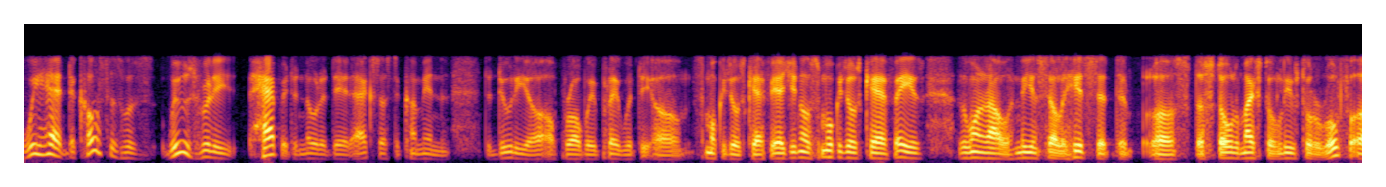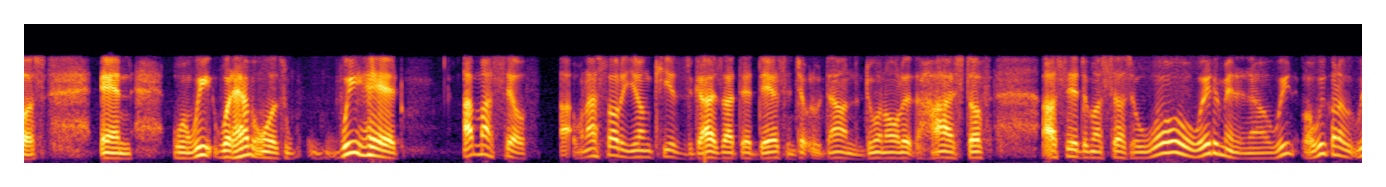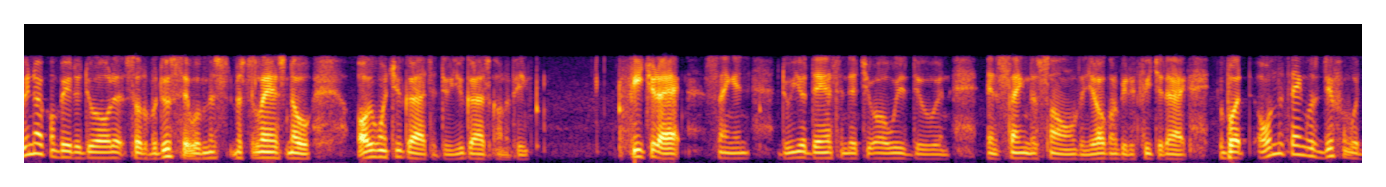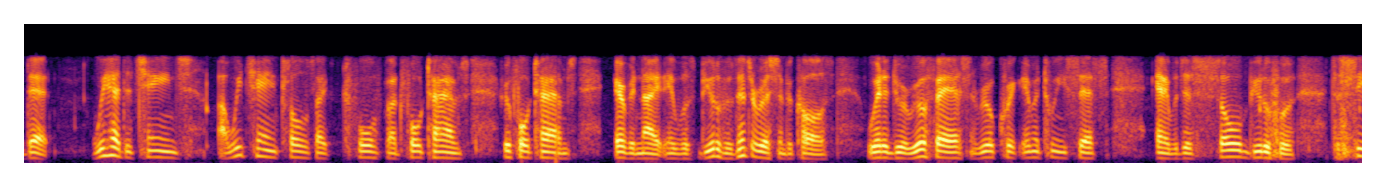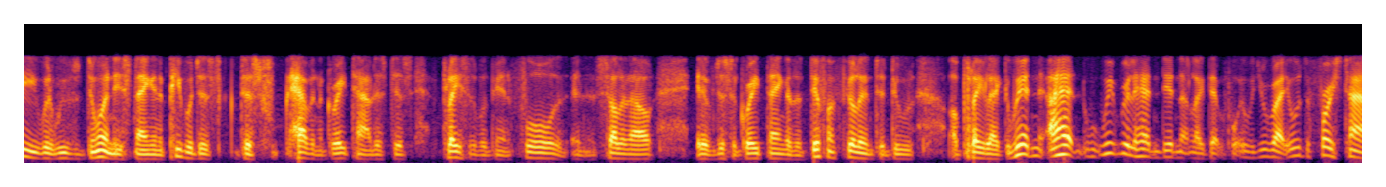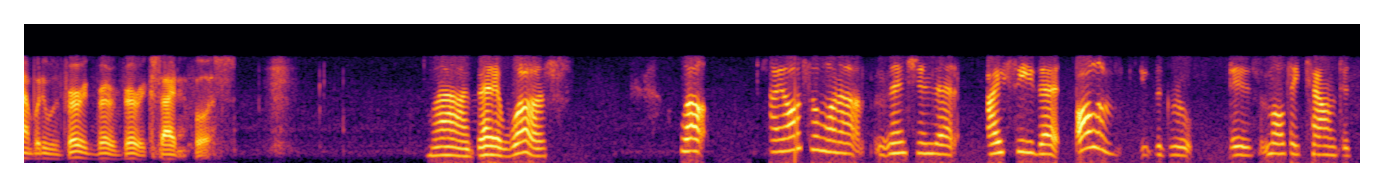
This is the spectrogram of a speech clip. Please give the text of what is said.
we had the coasters was we was really happy to know that they had asked us to come in to do the uh, off Broadway play with the um Smokey Joe's Cafe. As you know, Smokey Joe's Cafe is, is one of our million seller hits that the uh, the Stoller Mike Stoller Leiber Stoller wrote for us. And when we what happened was we had I myself when I saw the young kids, the guys out there dancing, jumping down, and doing all that high stuff, I said to myself, I said, "Whoa, wait a minute now. We are we gonna we're not gonna be able to do all that." So the producer said, "Well, Mr. Lance, no. All we want you guys to do, you guys are gonna be featured act, singing, do your dancing that you always do, and and sing the songs, and y'all gonna be the featured act." But only thing was different with that, we had to change. Uh, we changed clothes like four, about four times, three four times every night. It was beautiful. It was interesting because we had to do it real fast and real quick in between sets, and it was just so beautiful to see when we was doing these things and the people just just having a great time. Just just places were being full and, and selling out. It was just a great thing. It was a different feeling to do a play like that. We hadn't I had we really hadn't did nothing like that before. It was you're right. It was the first time, but it was very very very exciting for us. Wow, I bet it was. Well, I also want to mention that I see that all of the group is multi-talented,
